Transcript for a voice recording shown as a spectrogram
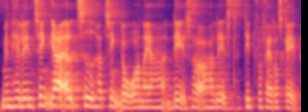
men Helle, en ting, jeg altid har tænkt over, når jeg læser og har læst dit forfatterskab,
